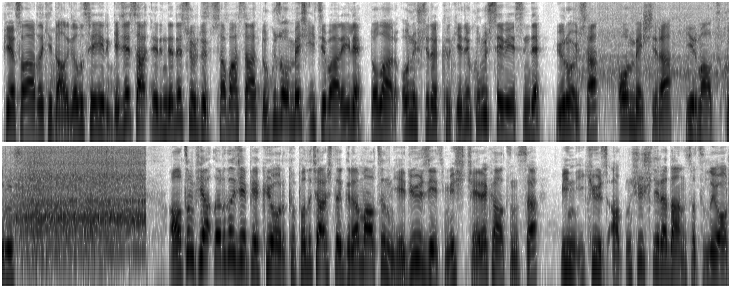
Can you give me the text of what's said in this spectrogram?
Piyasalardaki dalgalı seyir gece saatlerinde de sürdü. Sabah saat 9.15 itibariyle dolar 13 lira 47 kuruş seviyesinde, euro ise 15 lira 26 kuruş. Altın fiyatları da cep yakıyor. Kapalı çarşıda gram altın 770, çeyrek altınsa 1263 liradan satılıyor.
